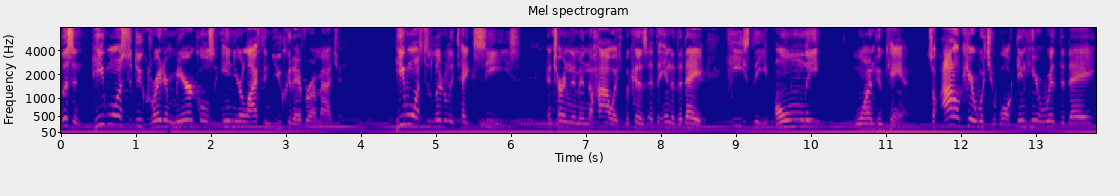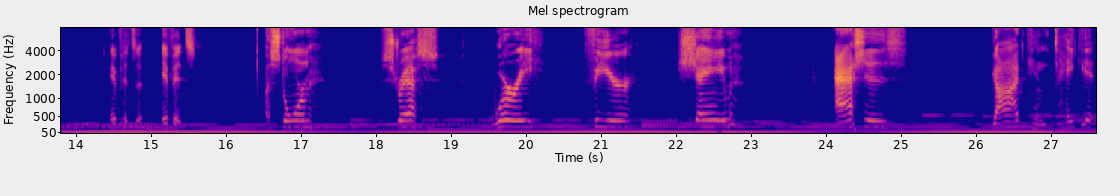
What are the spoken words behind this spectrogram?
listen, He wants to do greater miracles in your life than you could ever imagine. He wants to literally take seas and turn them into highways because at the end of the day, He's the only one who can. So I don't care what you walked in here with today, if it's a, if it's a storm, stress, worry, fear, shame, ashes, God can take it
